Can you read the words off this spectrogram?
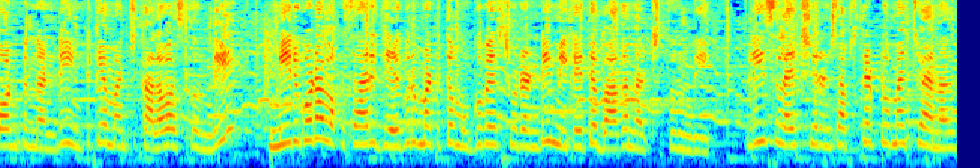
బాగుంటుందండి. ఇంటికే మంచి కల వస్తుంది. మీరు కూడా ఒకసారి జేగురు మట్టితో ముగ్గు వేసి చూడండి. మీకైతే బాగా నచ్చుతుంది. Please like share and subscribe to my channel.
